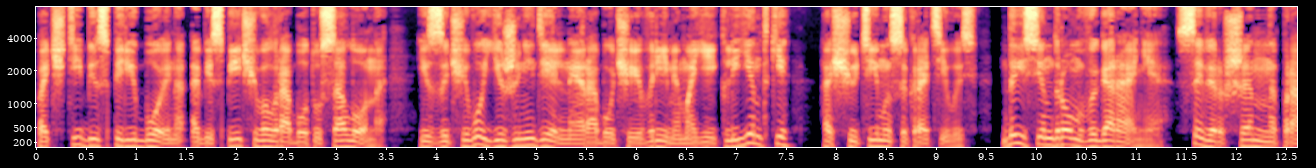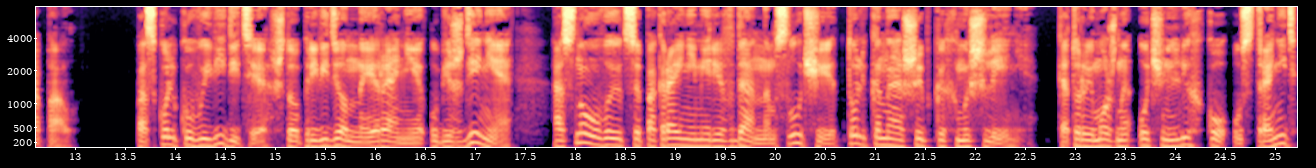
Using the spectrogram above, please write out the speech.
почти бесперебойно обеспечивал работу салона, из-за чего еженедельное рабочее время моей клиентки ощутимо сократилось, да и синдром выгорания совершенно пропал. Поскольку вы видите, что приведенные ранее убеждения — основываются, по крайней мере в данном случае, только на ошибках мышления, которые можно очень легко устранить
